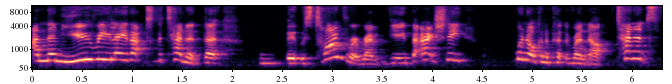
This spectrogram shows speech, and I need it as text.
and then you relay that to the tenant that it was time for a rent review, but actually, we're not going to put the rent up. Tenants,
